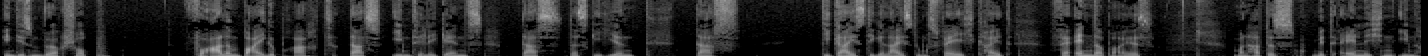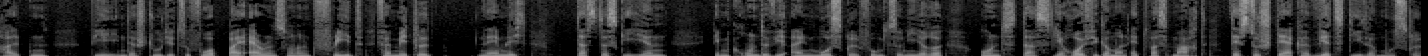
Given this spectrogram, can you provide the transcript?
in diesem Workshop vor allem beigebracht, dass Intelligenz, dass das Gehirn, dass die geistige Leistungsfähigkeit veränderbar ist. Man hat es mit ähnlichen Inhalten wie in der Studie zuvor bei Aronson und Fried vermittelt, nämlich, dass das Gehirn im Grunde wie ein Muskel funktioniere und dass je häufiger man etwas macht, desto stärker wird dieser Muskel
